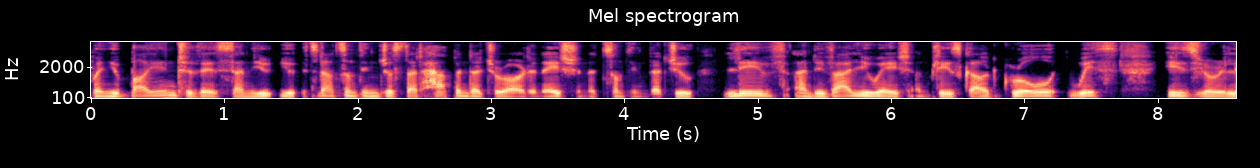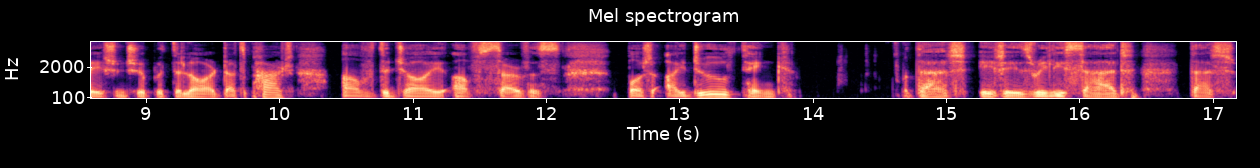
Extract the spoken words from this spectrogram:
when you buy into this, and you, you, it's not something just that happened at your ordination. It's something that you live and evaluate, and please God, grow with. Is your relationship with the Lord? That's part of the joy of service. But I do think that it is really sad that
